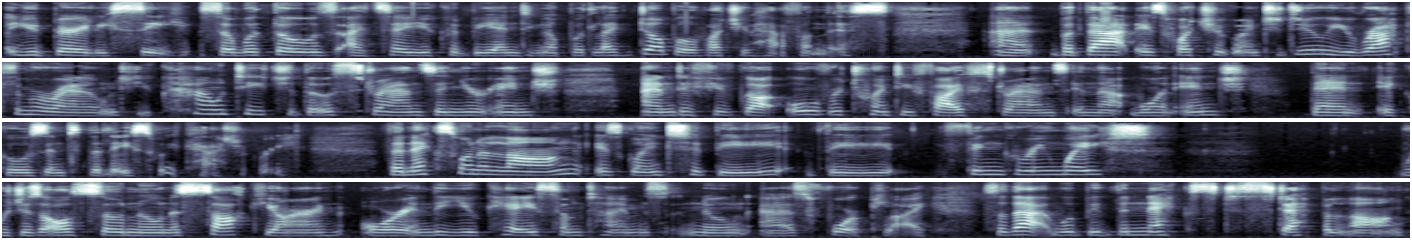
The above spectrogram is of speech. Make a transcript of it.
you'd barely see. So with those, I'd say you could be ending up with like double what you have on this. Uh, but that is what you're going to do. You wrap them around, you count each of those strands in your inch, and if you've got over 25 strands in that one inch, then it goes into the lace weight category. The next one along is going to be the fingering weight, which is also known as sock yarn, or in the UK, sometimes known as four ply. So that would be the next step along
